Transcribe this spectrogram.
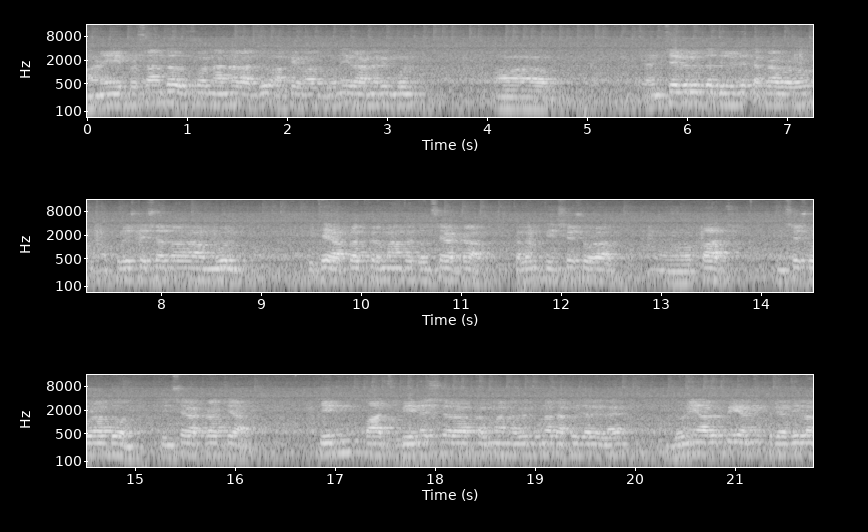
आणि प्रशांत उर्फ नाना राजू आकेवार दोन्ही राहणारे मूल यांच्याविरुद्ध यांच्या विरुद्ध दिलेले तक्रारवरून पोलीस स्टेशन मूल इथे अपराध क्रमांक दोनशे अठरा कलम तीनशे सोळा पाच तीनशे सोळा दोन तीनशे अठरा चार तीन पाच बी एन एस कलमांमध्ये गुन्हा दाखल झालेला आहे. दोन्ही आरोपी आणि फिर्यादीला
